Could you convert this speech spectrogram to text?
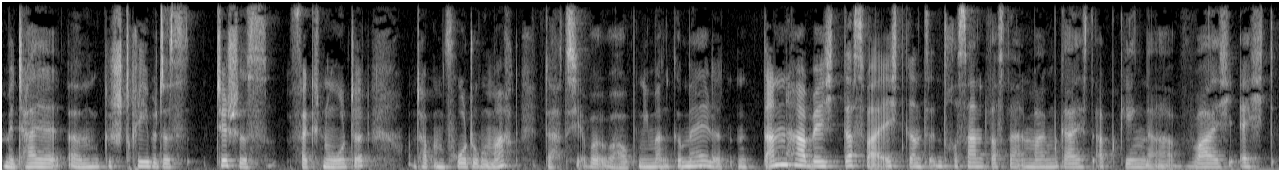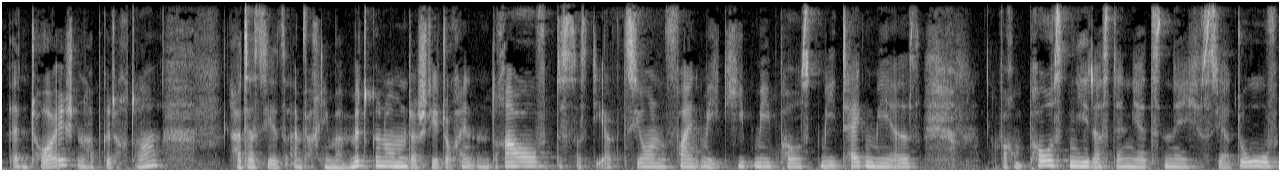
Metallgestrebe ähm, des Tisches verknotet und habe ein Foto gemacht. Da hat sich aber überhaupt niemand gemeldet. Und dann habe ich, das war echt ganz interessant, was da in meinem Geist abging. Da war ich echt enttäuscht und habe gedacht, oh, hat das jetzt einfach jemand mitgenommen? Da steht doch hinten drauf, dass das die Aktion Find Me, Keep Me, Post Me, Tag Me ist. Warum posten die das denn jetzt nicht? Ist ja doof.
